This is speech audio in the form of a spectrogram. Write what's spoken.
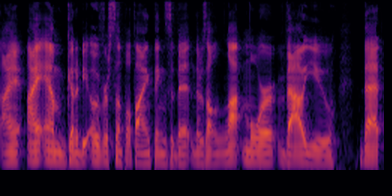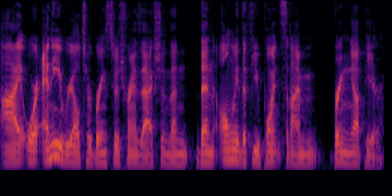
I I am going to be oversimplifying things a bit, and there's a lot more value that I or any realtor brings to a transaction than than only the few points that I'm bringing up here.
